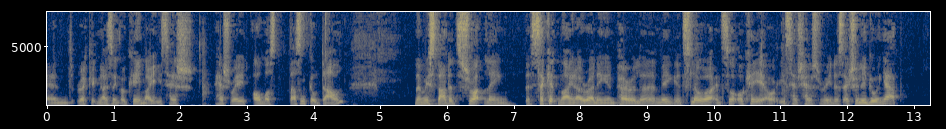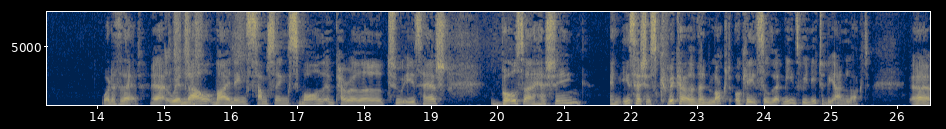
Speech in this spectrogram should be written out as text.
and recognizing, okay, my Ethash, hash rate almost doesn't go down. Then we started throttling the second miner running in parallel, make it slower, and so, okay, our Ethash, hash rate is actually going up. What is that? Yeah, we're now mining something small in parallel to Ethash. Both are hashing and ETH is quicker than locked. Okay, so that means we need to be unlocked. Uh,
